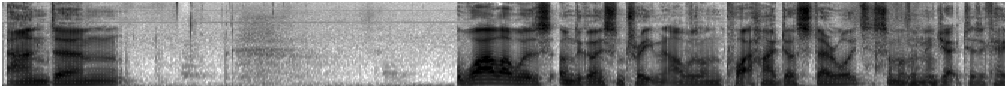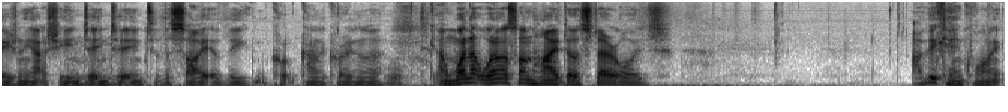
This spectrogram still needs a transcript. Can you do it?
and um, while I was undergoing some treatment, I was on quite high dose steroids. Some of them Mhm. injected occasionally, actually into into into the site of the cr- kind of nerve. Oh, And when I, when I was on high dose steroids, I became quite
